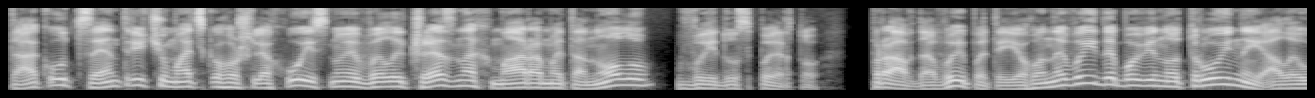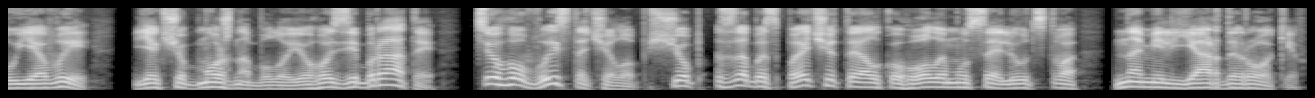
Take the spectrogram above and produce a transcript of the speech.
Так, у центрі чумацького шляху існує величезна хмара метанолу, виду спирту. Правда, випити його не вийде, бо він отруйний, але уяви, якщо б можна було його зібрати, цього вистачило б, щоб забезпечити алкоголем усе людство на мільярди років.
